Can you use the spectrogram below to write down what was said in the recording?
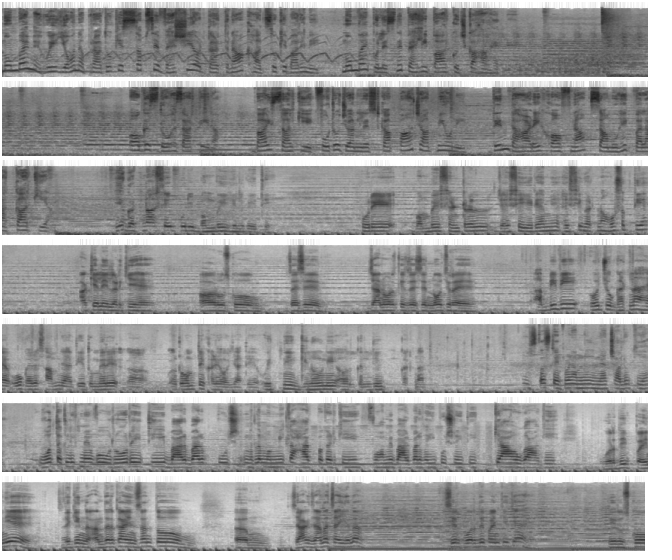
मुंबई में हुए यौन अपराधों के सबसे वहशी और दर्दनाक हादसों के बारे में मुंबई पुलिस ने पहली बार कुछ कहा है। अगस्त 2013 22 साल की एक फ़ोटो जर्नलिस्ट का पाँच आदमियों ने दिन दहाड़े खौफनाक सामूहिक बलात्कार किया। ये घटना से पूरी बम्बई हिल गई थी। पूरे बम्बई सेंट्रल जैसे एरिया में ऐसी घटना हो सकती है? अकेली लड़की है और उसको जैसे जानवर के जैसे नोच रहे हैं। अभी भी वो जो घटना है वो मेरे सामने आती है तो मेरे रोमते खड़े हो जाते हैं। वो इतनी घिनौनी और गंदी घटना थी। उसका स्टेटमेंट हमने लेना चालू किया। वो तकलीफ़ में वो रो रही थी बार बार पूछ मतलब मम्मी का हाथ पकड़ के वो हमें बार बार वही पूछ रही थी क्या होगा आगे? वर्दी पहनी है लेकिन अंदर का इंसान तो जाग जाना चाहिए ना। सिर्फ़ वर्दी पहन के क्या है? फिर उसको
